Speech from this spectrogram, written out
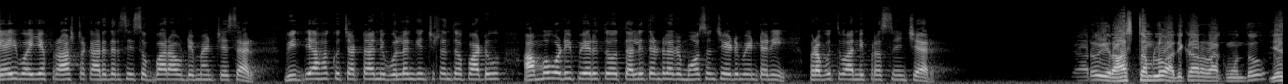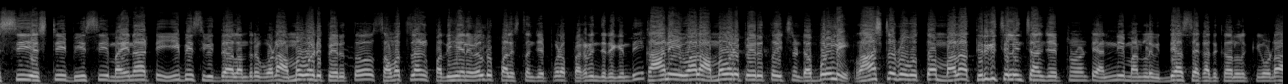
ఏఐవైఎఫ్ రాష్ట్ర కార్యదర్శి సుబ్బారావు డిమాండ్ చేశారు. విద్యా హక్కు చట్టాన్ని ఉల్లంఘించడంతో పాటు అమ్మఒడి పేరుతో తల్లిదండ్రులను మోసం చేయడమేంటని ప్రభుత్వాన్ని ప్రశ్నించారు గారు ఈ రాష్ట్రంలో అధికారం రాకముందు SC ST BC minority EBC విద్యాలందరూ కూడా అమ్మఒడి పేరుతో సంవత్సరానికి పదిహేను వేల రూపాయలు ఇస్తామని చెప్పి కూడా ప్రకటన జరిగింది. కానీ ఇవాళ అమ్మఒడి పేరుతో ఇచ్చిన డబ్బుల్ని రాష్ట్ర ప్రభుత్వం మళ్ళా తిరిగి చెల్లించాలని చెప్పినటువంటి అన్ని మండల విద్యాశాఖ అధికారులకి కూడా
